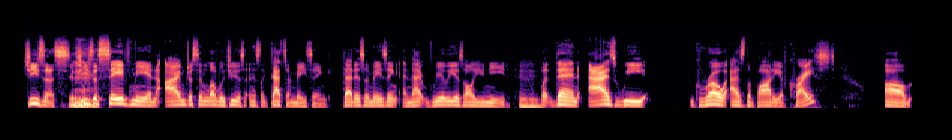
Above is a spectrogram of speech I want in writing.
Jesus. Jesus saved me and I'm just in love with Jesus. And it's like, that's amazing. That is amazing. And that really is all you need. Mhm. But then as we grow as the body of Christ, um,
